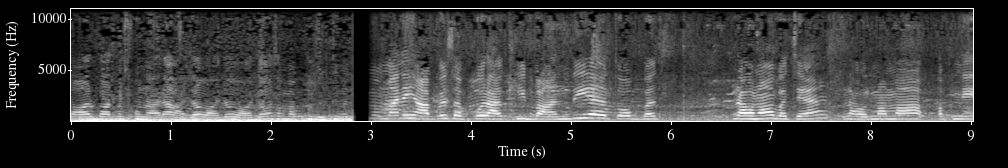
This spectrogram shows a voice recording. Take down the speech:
बार बार में फ़ोन आ रहा आ जाओ आ जाओ आ जाओ तो मैं आपको मिलती हूँ। मम्मा ने यहाँ पे सबको राखी बाँध दी है तो बस राहुल मामा बचे हैं। राहुल मामा अपने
